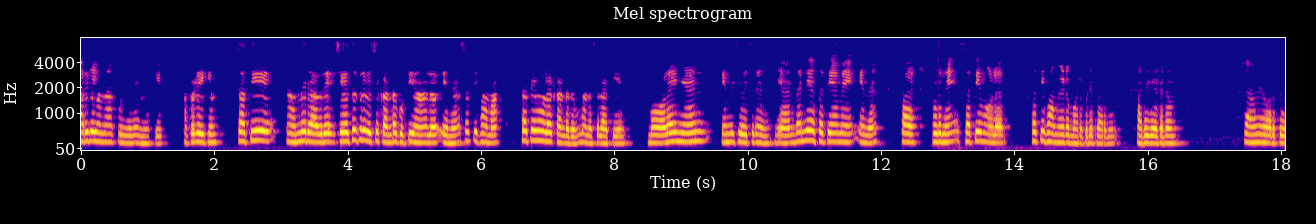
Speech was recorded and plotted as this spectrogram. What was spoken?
അരികിൽ നിന്ന് ആ കുഞ്ഞിനെ നോക്കി. അപ്പോഴേക്കും സത്യയെ അന്ന് രാവിലെ ക്ഷേത്രത്തിൽ വെച്ച് കണ്ട കുട്ടിയാണല്ലോ എന്ന് സത്യഭാമ സത്യമോളെ കണ്ടതും മനസ്സിലാക്കിയും മോളെ ഞാൻ എന്ന് ചോദിച്ചിട്ട് ഞാൻ തന്നെയാ സത്യാമ്മേ എന്ന് ഉടനെ സത്യമോൾ സത്യഭാമയോട് മറുപടി പറഞ്ഞു. അത് കേട്ടതും ശ്യാമി ഓർത്തു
